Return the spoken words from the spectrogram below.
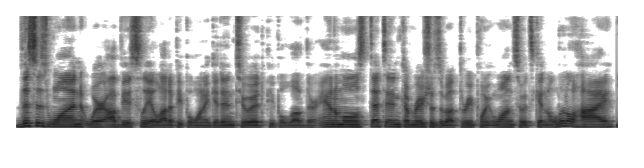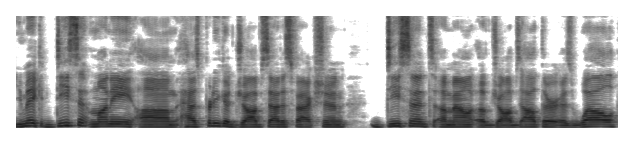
This is one where obviously a lot of people want to get into it. People love their animals. Debt to income ratio is about 3.1, so it's getting a little high. You make decent money, um, has pretty good job satisfaction, decent amount of jobs out there as well.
